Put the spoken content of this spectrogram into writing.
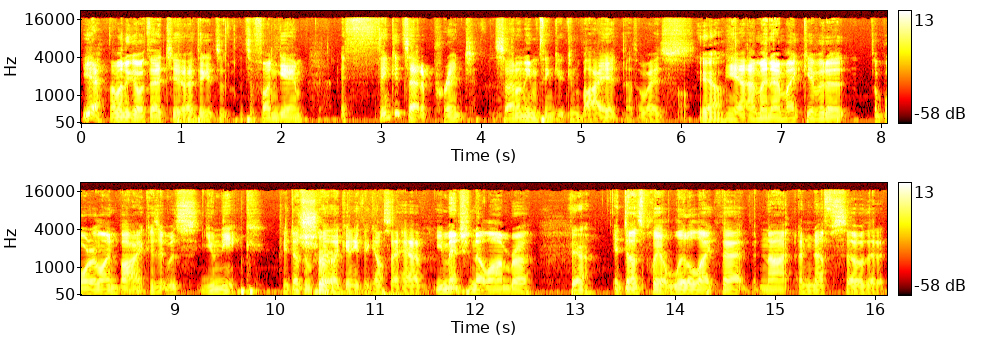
Yeah, I'm gonna go with that too. I think it's a, it's a fun game. I think it's out of print, so I don't even think you can buy it. Otherwise, Yeah. yeah. I mean, I might give it a, a borderline buy because it was unique. It doesn't Sure. play like anything else I have. You mentioned Alhambra. Yeah. It does play a little like that, but not enough so that it,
